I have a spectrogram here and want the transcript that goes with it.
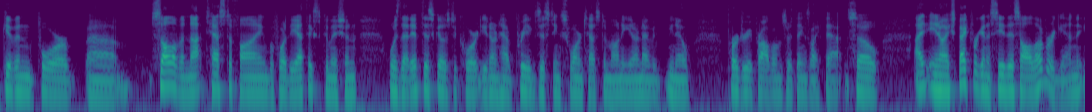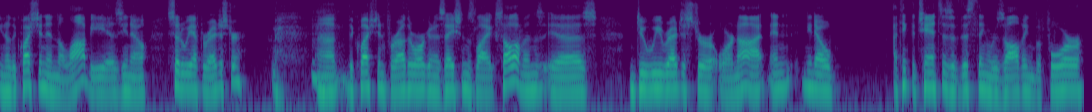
given for um, Sullivan not testifying before the ethics commission was that if this goes to court, you don't have pre-existing sworn testimony, you don't have you know perjury problems or things like that. So. I, you know, I expect we're going to see this all over again. You know, the question in the lobby is, you know, so do we have to register? Uh, the question for other organizations like Sullivan's is, do we register or not? And you know, I think the chances of this thing resolving before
